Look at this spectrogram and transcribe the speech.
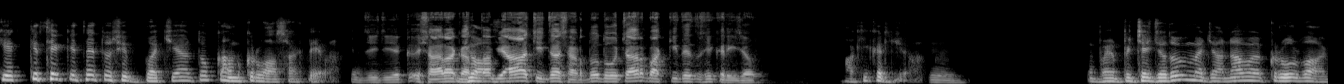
ਕਿ ਕਿੱਥੇ ਕਿੱਥੇ ਤੁਸੀਂ ਬੱਚਿਆਂ ਤੋਂ ਕੰਮ ਕਰਵਾ ਸਕਦੇ ਹੋ। ਜੀ ਜੀ ਇੱਕ ਇਸ਼ਾਰਾ ਕਰਤਾ ਵੀ ਆਹ ਚੀਜ਼ਾਂ ਛੱਡ ਦਿਓ ਦੋ ਚਾਰ ਬਾਕੀ ਤੇ ਤੁਸੀਂ ਕਰੀ ਜਾਓ। ਬਾਕੀ ਕਰੀ ਜਾਓ। ਹੂੰ। ਪਿੱਛੇ ਜਦੋਂ ਵੀ ਮੈਂ ਜਾਣਾ ਵਾ ਕਰੋਲ ਬਾਗ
